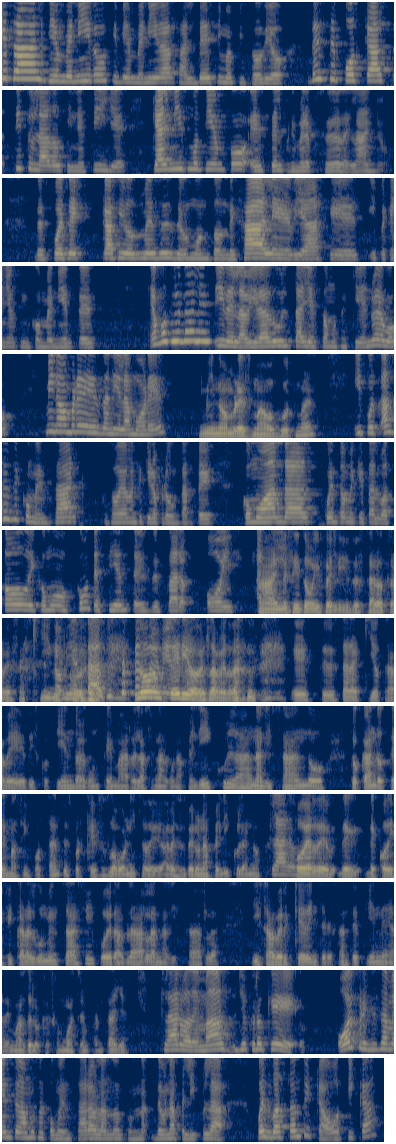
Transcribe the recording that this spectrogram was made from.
¿qué tal? Bienvenidos y bienvenidas al décimo episodio de este podcast titulado Cinefille, que al mismo tiempo es el primer episodio del año. Después de casi dos meses de un montón de jale, viajes y pequeños inconvenientes emocionales y de la vida adulta, ya estamos aquí de nuevo. Mi nombre es Daniela Mores. Y mi nombre es Mao Goodman. Y pues antes de comenzar, pues obviamente quiero preguntarte cómo andas, cuéntame qué tal va todo y cómo, cómo te sientes de estar hoy. Aquí. Ay, me siento muy feliz de estar otra vez aquí. No mientas. no, No en serio, es la verdad. Este, de estar aquí otra vez discutiendo algún tema relacionado a alguna película, analizando, tocando temas importantes, porque eso es lo bonito de a veces ver una película, ¿no? Claro. Poder de, de- decodificar algún mensaje y poder hablarla, analizarla y saber qué de interesante tiene además de lo que se muestra en pantalla. Claro, además, yo creo que hoy precisamente vamos a comenzar hablando de una película pues bastante caótica,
